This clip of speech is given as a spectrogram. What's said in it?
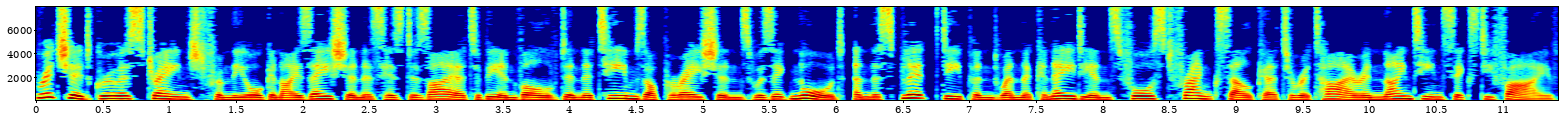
Richard grew estranged from the organization as his desire to be involved in the team's operations was ignored, and the split deepened when the Canadiens forced Frank Selke to retire in 1965.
